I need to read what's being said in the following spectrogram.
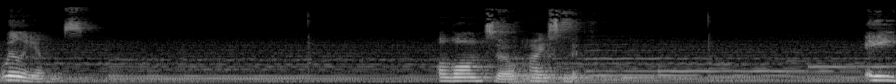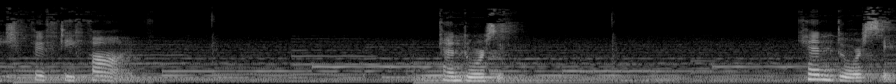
Williams. Alonzo Highsmith. Age 55. Ken Dorsey. Ken Dorsey.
